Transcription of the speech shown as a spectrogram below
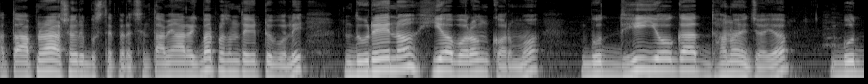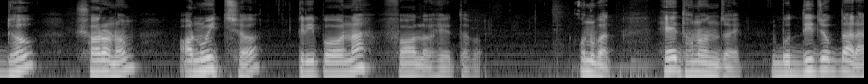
আর তো আপনারা আশা করি বুঝতে পেরেছেন। তো আমি আরেকবার প্রথম থেকে একটু বলি, দূরে ন হিয় বরং কর্ম, বুদ্ধি যোগা ধনয় জয় বুদ্ধৌ শরণম অনুইচ্ছ কৃপনা ফল হেতব অনুবাদ, হে ধনঞ্জয় বুদ্ধিযোগ দ্বারা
